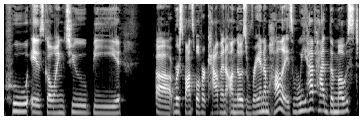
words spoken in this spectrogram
who is going to be uh, responsible for Calvin on those random holidays. We have had the most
